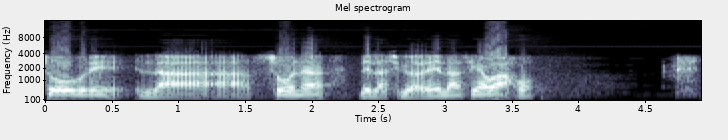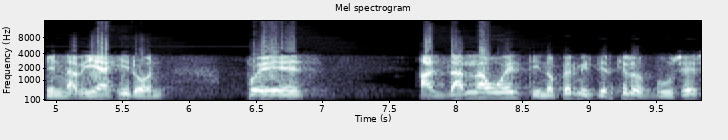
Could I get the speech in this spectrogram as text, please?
sobre la zona de la Ciudadela hacia abajo, en la vía Girón, pues al dar la vuelta y no permitir que los buses,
